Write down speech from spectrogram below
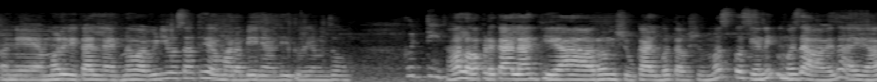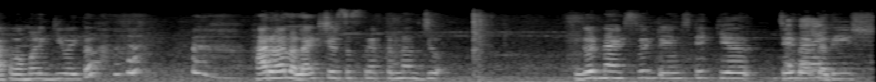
અને મળવી કાલના એક નવા વીડિયો સાથે. અમારા બેને આ લીધું એમ જો. હાલો આપણે કાલ આનથી આ રમશું કાલ બતાવશું. મસ્ત છે નહીં? મજા આવે છે. આવી હાંકવા મળી ગઈ હોય તો. હારું હાલો લાઈક શેર સબસ્ક્રાઈબ કરી નાખજો. Good night sweet dreams take care જય દ્વારકાધીશ.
